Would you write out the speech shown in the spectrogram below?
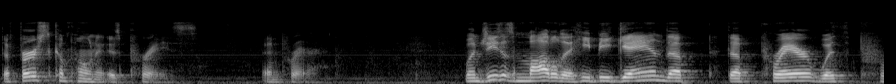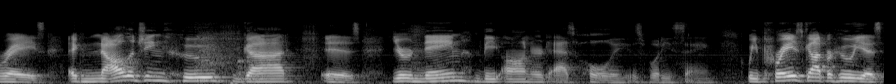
The first component is praise and prayer. When Jesus modeled it, he began the, the prayer with praise, acknowledging who God is. Your name be honored as holy, is what he's saying. We praise God for who he is.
